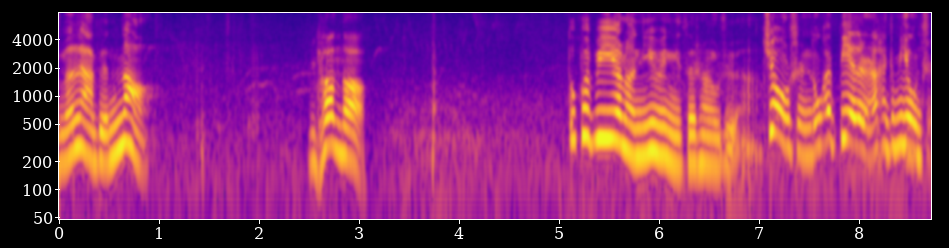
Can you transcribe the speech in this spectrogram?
你们俩别闹！你看他，都快毕业了，你以为你在上幼稚园？就是，你都快毕业的人还这么幼稚。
